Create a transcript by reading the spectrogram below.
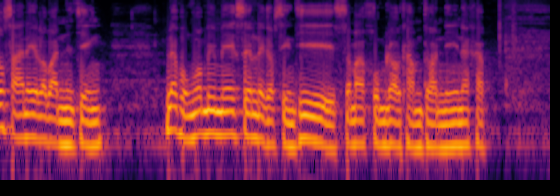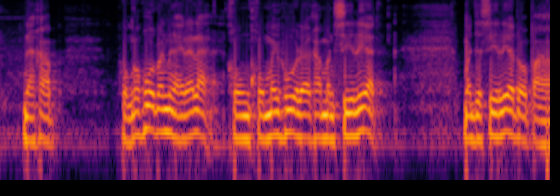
สงสารเอราวันจริงๆ และผมก็ไม่เมคเซนเลยกับสิ่งที่สมาคมเราทำตอนนี้นะครับนะครับ ผมก็พูดมาเหนื่อยแล้วแหละคงคงไม่พูดแล้วครับมันซีเรียสมันจะซีเรียสเปล่า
